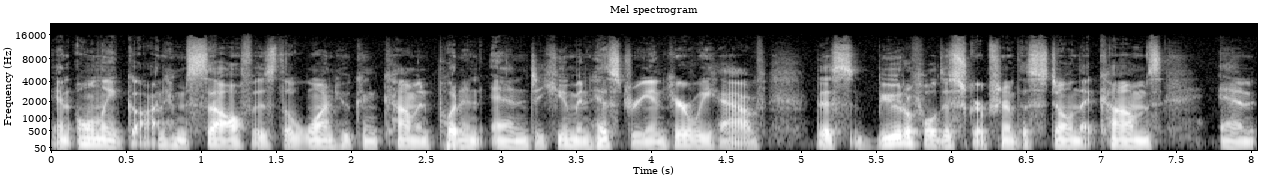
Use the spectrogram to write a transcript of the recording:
and only God Himself is the one who can come and put an end to human history. And here we have this beautiful description of the stone that comes and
